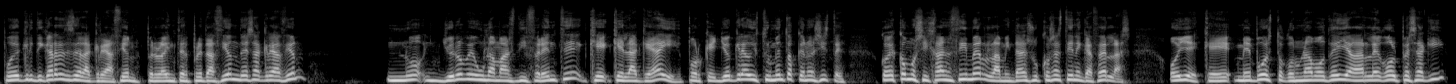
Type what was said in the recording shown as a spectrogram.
puede criticar desde la creación, pero la interpretación de esa creación. No, yo no veo una más diferente que, que la que hay, porque yo he creado instrumentos que no existen. Es como si Hans Zimmer la mitad de sus cosas tiene que hacerlas. Oye, que me he puesto con una botella a darle golpes aquí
